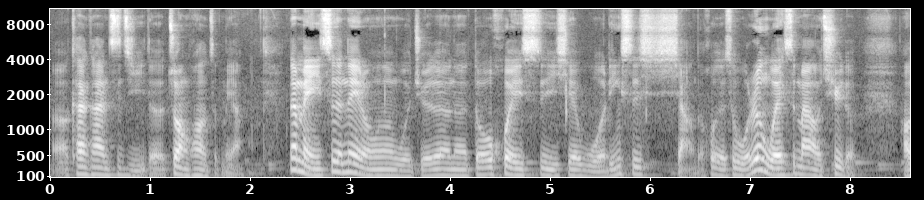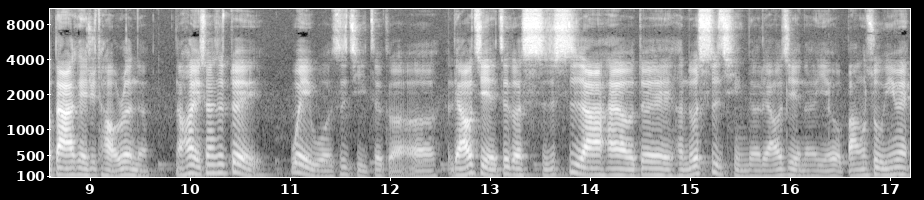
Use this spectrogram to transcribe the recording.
呃，看看自己的状况怎么样。那每一次的内容呢，我觉得呢，都会是一些我临时想的，或者是我认为是蛮有趣的，好，大家可以去讨论的，然后也算是对。为我自己这个呃了解这个时事啊，还有对很多事情的了解呢，也有帮助。因为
